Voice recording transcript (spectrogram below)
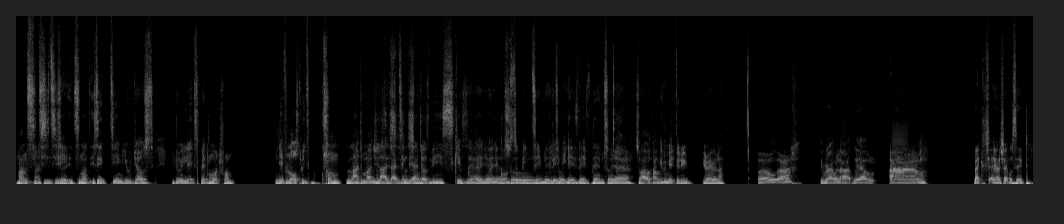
Man City. City. So it's not. It's a team you just you don't really expect much from. They've lost with some large margins. Lads, this I think they season, are just being scapegoated Yeah, yeah, when it comes So to big team they- playing so they against them. them. So yeah. so I'll, I'll give him a three. Iraola. Well, uh, Raula, well, um, like uh, said,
